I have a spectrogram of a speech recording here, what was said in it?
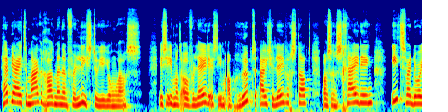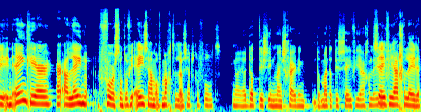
Heb jij te maken gehad met een verlies toen je jong was? Is er iemand overleden? Is er iemand abrupt uit je leven gestapt? Was er een scheiding? Iets waardoor je in één keer er alleen voor stond... of je eenzaam of machteloos hebt gevoeld? Nou ja, dat is in mijn scheiding, maar dat is zeven jaar geleden. Zeven jaar geleden.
